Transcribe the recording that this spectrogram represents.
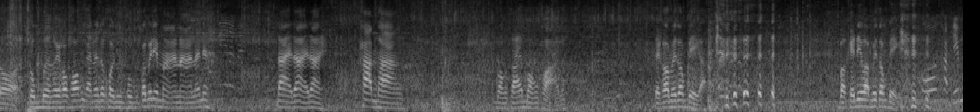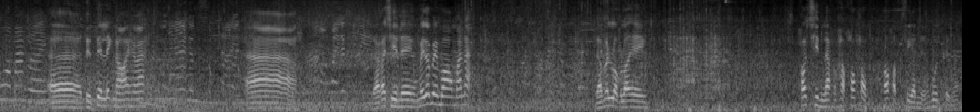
ก็ชมเมืองไปพร้อมๆกันนะทุกคนผมก็ไม่ได้มานานแล้วเนี่ย ได้ได้ได้ข้ามทาง มองซ้ายมองขวานะ แต่ก็ไม่ต้องเบรกอะ บอกแค่นี้ว่าไม่ต้องเบรกโอ้ขับได้มั่วมากเลยเออตื่นเต้นเล็กน้อยใช่ไหมไม่แน่ก็สนใจอ่ามองไปก็คิดเองแล้วก็ชินเองไม่ต้องไปมองมันอะเดี๋ยวมันหลบเราเองเขาชินแล้วเขาเขาเขาเขาขับเซียนเนี่ยถ้าพูดถึงอะ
